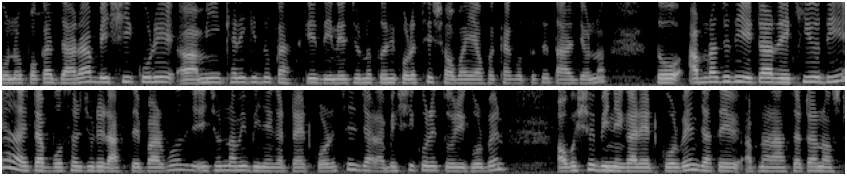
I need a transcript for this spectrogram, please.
কোনো প্রকার যারা বেশি করে, আমি এখানে কিন্তু কাজকে দিনের জন্য তৈরি করেছি, সবাই অপেক্ষা করতেছে তার জন্য। তো আমরা যদি এটা রেখেও দিয়ে এটা বছর জুড়ে রাখতে পারব, এই জন্য আমি ভিনেগারটা অ্যাড করেছি। যারা বেশি করে তৈরি করবেন, অবশ্যই ভিনেগার অ্যাড করবেন যাতে আপনার আচারটা নষ্ট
